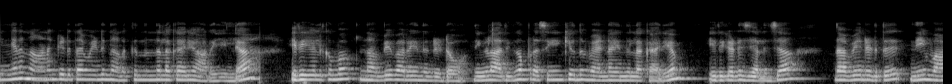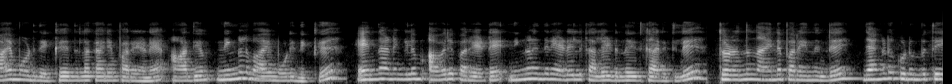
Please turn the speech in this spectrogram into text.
എങ്ങനെ നാണം കെടുത്താൻ വേണ്ടി നടക്കുന്നെന്നുള്ള കാര്യം അറിയില്ല. ഇത് കേൾക്കുമ്പോൾ നവ്യ പറയുന്നുണ്ട് കേട്ടോ നിങ്ങൾ അധികം പ്രസംഗിക്കൊന്നും വേണ്ട എന്നുള്ള കാര്യം. ഇത് കേട്ട ജലജ നവ്യന്റെ അടുത്ത് നീ വായ മൂടി നിൽക്ക് എന്നുള്ള കാര്യം പറയണേ. ആദ്യം നിങ്ങൾ വായ മൂടി നിൽക്ക് എന്താണെങ്കിലും അവർ പറയട്ടെ നിങ്ങൾ എന്തിനാ ഇടയിൽ തലയിടുന്ന ഈ കാര്യത്തിൽ? തുടർന്ന് നയന പറയുന്നുണ്ട് ഞങ്ങളുടെ കുടുംബത്തെ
